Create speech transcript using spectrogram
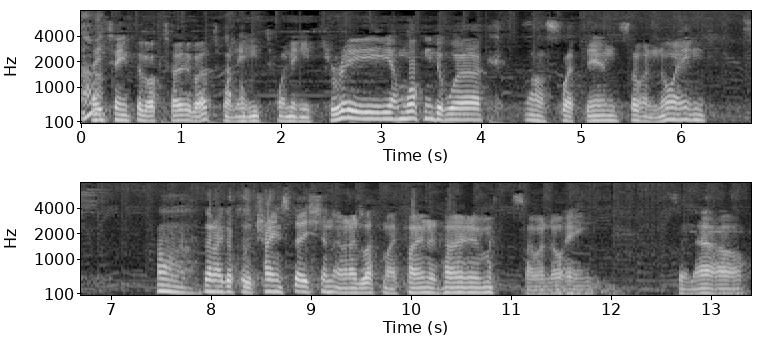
Oh, 18th of October 2023. I'm walking to work. Oh, slept in, so annoying. Ah, then I got to the train station and I'd left my phone at home, so annoying. So now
